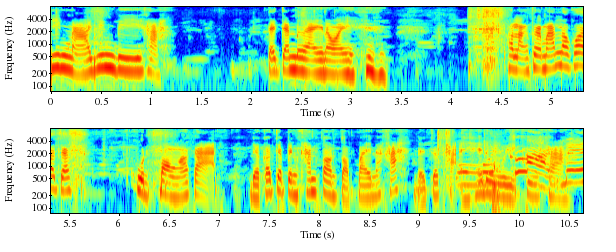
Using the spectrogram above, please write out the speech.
ยิ่งหนายิ่งดีค่ะ แต่จะเหนื่อยหน่อย พอหลังจากนั้นเราก็จะขุดป่องอากาศ เดี๋ยวก็จะเป็นขั้นตอนต่อไปนะคะ เดี๋ยวจะถ่ายให้ดูอีกทีค่ะแม่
